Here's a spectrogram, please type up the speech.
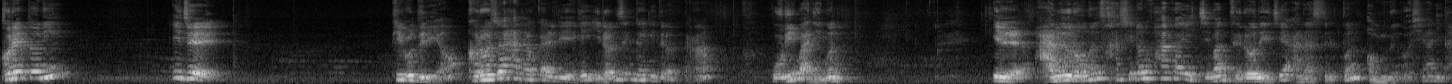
그랬더니 이제 비구들이요. 그러자 한역관리에게 이런 생각이 들었다. 우리 마님은 일 안으로는 사실은 화가 있지만 드러내지 않았을 뿐 없는 것이 아니다.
